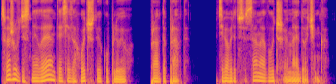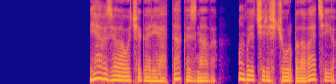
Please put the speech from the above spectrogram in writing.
Свожу в Диснейленд, если захочешь, то я куплю его. Правда, правда. У тебя будет все самое лучшее, моя доченька». Я возвела очи горе, так и знала. Он будет чересчур баловать ее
